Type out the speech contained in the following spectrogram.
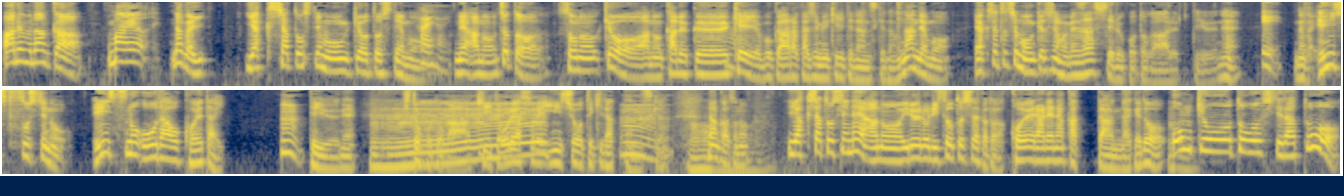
あ、でもなんか、前、なんか、役者としても音響としても、はいはい。ね、あの、ちょっと、その、今日、あの、軽く経緯を僕あらかじめ聞いてたんですけど、なんでも、役者としても音響としても目指してることがあるっていうね、ええ。なんか演出としての、演出のオーダーを超えたい。うんっ。ていうね、一言が聞いて、俺はそれ印象的だったんですけど、なんかその、役者としてね、あの、いろいろ理想としてたことが超えられなかったんだけど、音響を通してだと、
